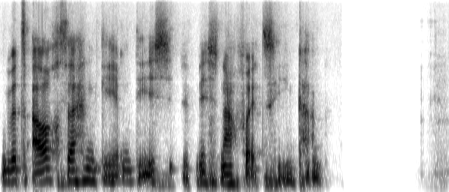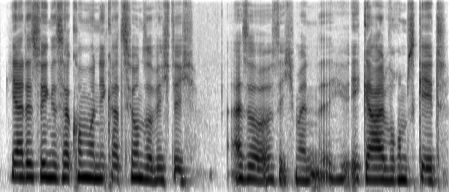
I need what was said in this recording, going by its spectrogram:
wird es auch Sachen geben, die ich nicht nachvollziehen kann. Ja, deswegen ist ja Kommunikation so wichtig. Also ich meine, egal worum es geht,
